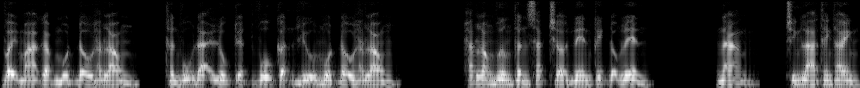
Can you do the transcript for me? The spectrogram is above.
vậy mà gặp một đầu Hắc Long, thần vũ đại lục tuyệt vô cận hữu một đầu Hắc Long. Hắc Long Vương thần sắc trở nên kích động lên. Nàng, chính là Thanh Thanh.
